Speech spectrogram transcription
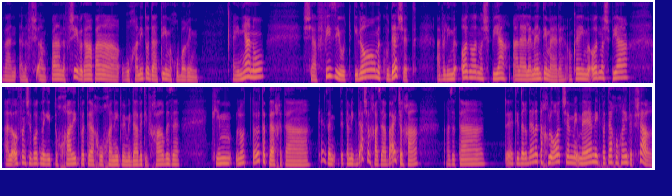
והפן הנפשי וגם הפן הרוחני-תודעתי מחוברים. העניין הוא שהפיזיות היא לא מקודשת, אבל היא מאוד מאוד משפיעה על האלמנטים האלה, אוקיי? היא מאוד משפיעה על האופן שבו נגיד תוכל להתפתח רוחנית במידה ותבחר בזה. כי אם לא, לא תטפח את, ה, כן, זה, את המקדש שלך, זה הבית שלך, אז אתה ת- תידרדר לתחלואות שמהן להתפתח רוחנית אפשר.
